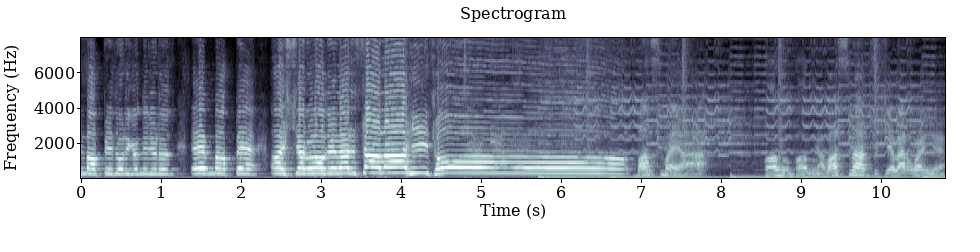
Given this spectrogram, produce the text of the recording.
Mbappe'ye doğru gönderiyoruz. Mbappe aşağı Ronaldo'ya verdi. Salahito. Basma ya. Pardon pardon. Ya basma artık ya Mervan ya.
